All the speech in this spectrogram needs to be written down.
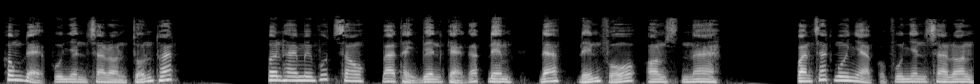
không để phu nhân Saron trốn thoát. Hơn 20 phút sau, ba thành viên kẻ gác đêm đã đến phố Onsna. Quan sát ngôi nhà của phu nhân Sharon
